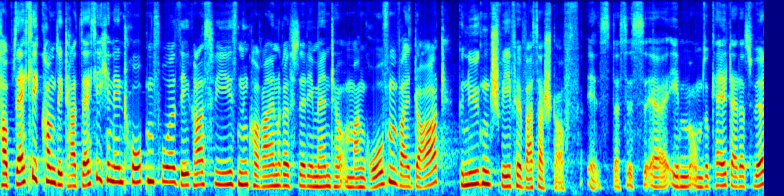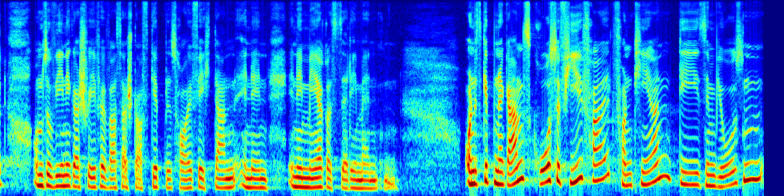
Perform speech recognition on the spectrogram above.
Hauptsächlich kommen sie tatsächlich in den Tropen vor, Seegraswiesen, Korallenriffsedimente und Mangroven, weil dort genügend Schwefelwasserstoff ist. Das ist äh, eben, umso kälter das wird, umso weniger Schwefelwasserstoff gibt es häufig dann in den, in den Meeressedimenten. Und es gibt eine ganz große Vielfalt von Tieren, die Symbiosen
